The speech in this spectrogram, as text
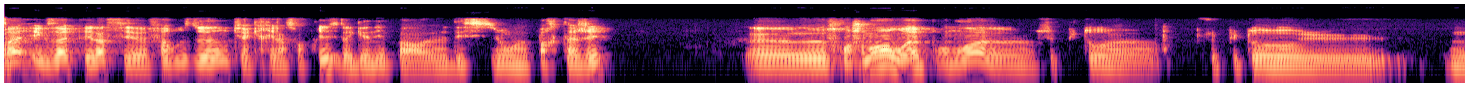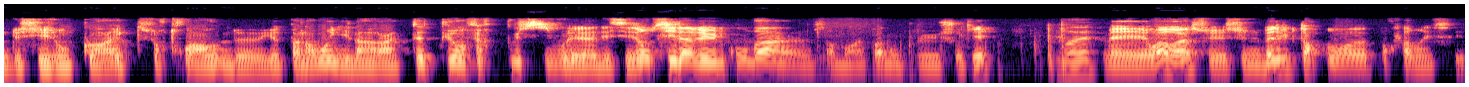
Ouais, exact. Et là, c'est euh, Fabrice Delanon qui a créé la surprise. Il a gagné par euh, décision euh, partagée. Euh, franchement, ouais, pour moi, c'est plutôt, c'est plutôt une décision correcte sur trois rounds de Yot Panormong. Il aurait peut-être pu en faire plus s'il voulait la décision. S'il avait eu le combat, ça m'aurait pas non plus choqué. Ouais. Mais ouais, ouais, c'est une belle victoire pour, euh, pour Fabrice. Il a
